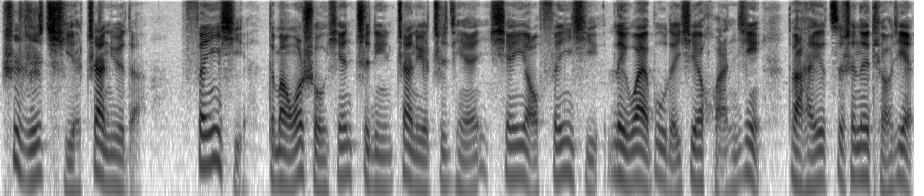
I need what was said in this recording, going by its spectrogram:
是指企业战略的分析，对吧？我首先制定战略之前，先要分析内外部的一些环境，对吧？还有自身的条件，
